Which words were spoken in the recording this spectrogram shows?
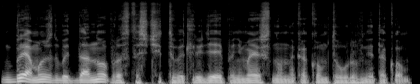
Бля, может быть, дано просто считывать людей, понимаешь, ну, на каком-то уровне таком.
